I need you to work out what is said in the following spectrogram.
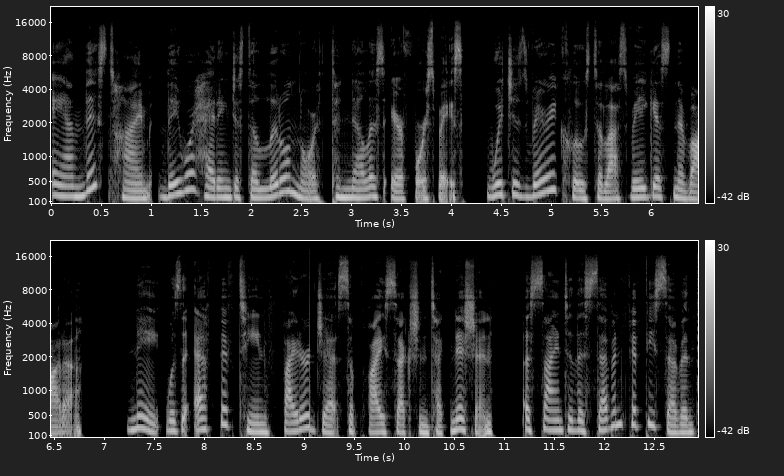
And this time, they were heading just a little north to Nellis Air Force Base, which is very close to Las Vegas, Nevada. Nate was the F 15 fighter jet supply section technician assigned to the 757th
